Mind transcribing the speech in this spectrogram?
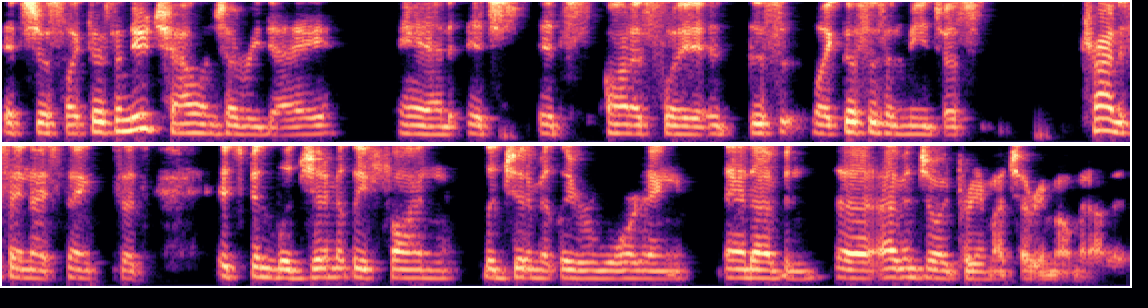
It's just like there's a new challenge every day and it's it's honestly it, this like this isn't me just trying to say nice things. It's it's been legitimately fun legitimately rewarding and i've been uh, i've enjoyed pretty much every moment of it.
